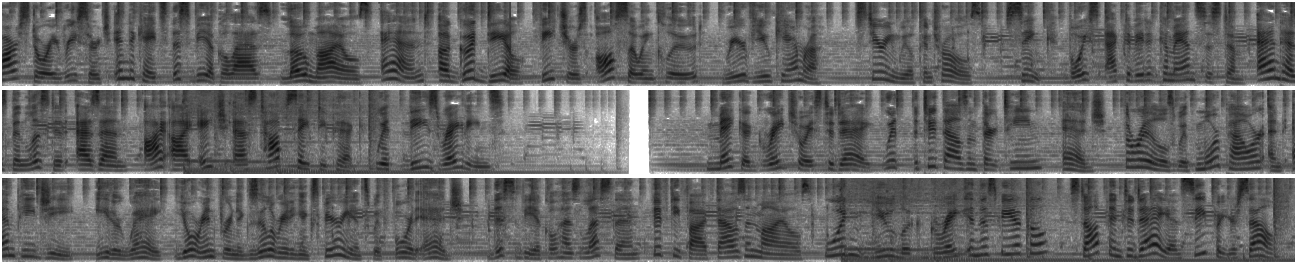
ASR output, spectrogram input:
Car Story research indicates this vehicle as low miles and a good deal. Features also include rear view camera, steering wheel controls, sync, voice activated command system, and has been listed as an IIHS top safety pick with these ratings. Make a great choice today with the 2013 Edge. Thrills with more power and MPG. Either way, you're in for an exhilarating experience with Ford Edge. This vehicle has less than 55,000 miles. Wouldn't you look great in this vehicle? Stop in today and see for yourself.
